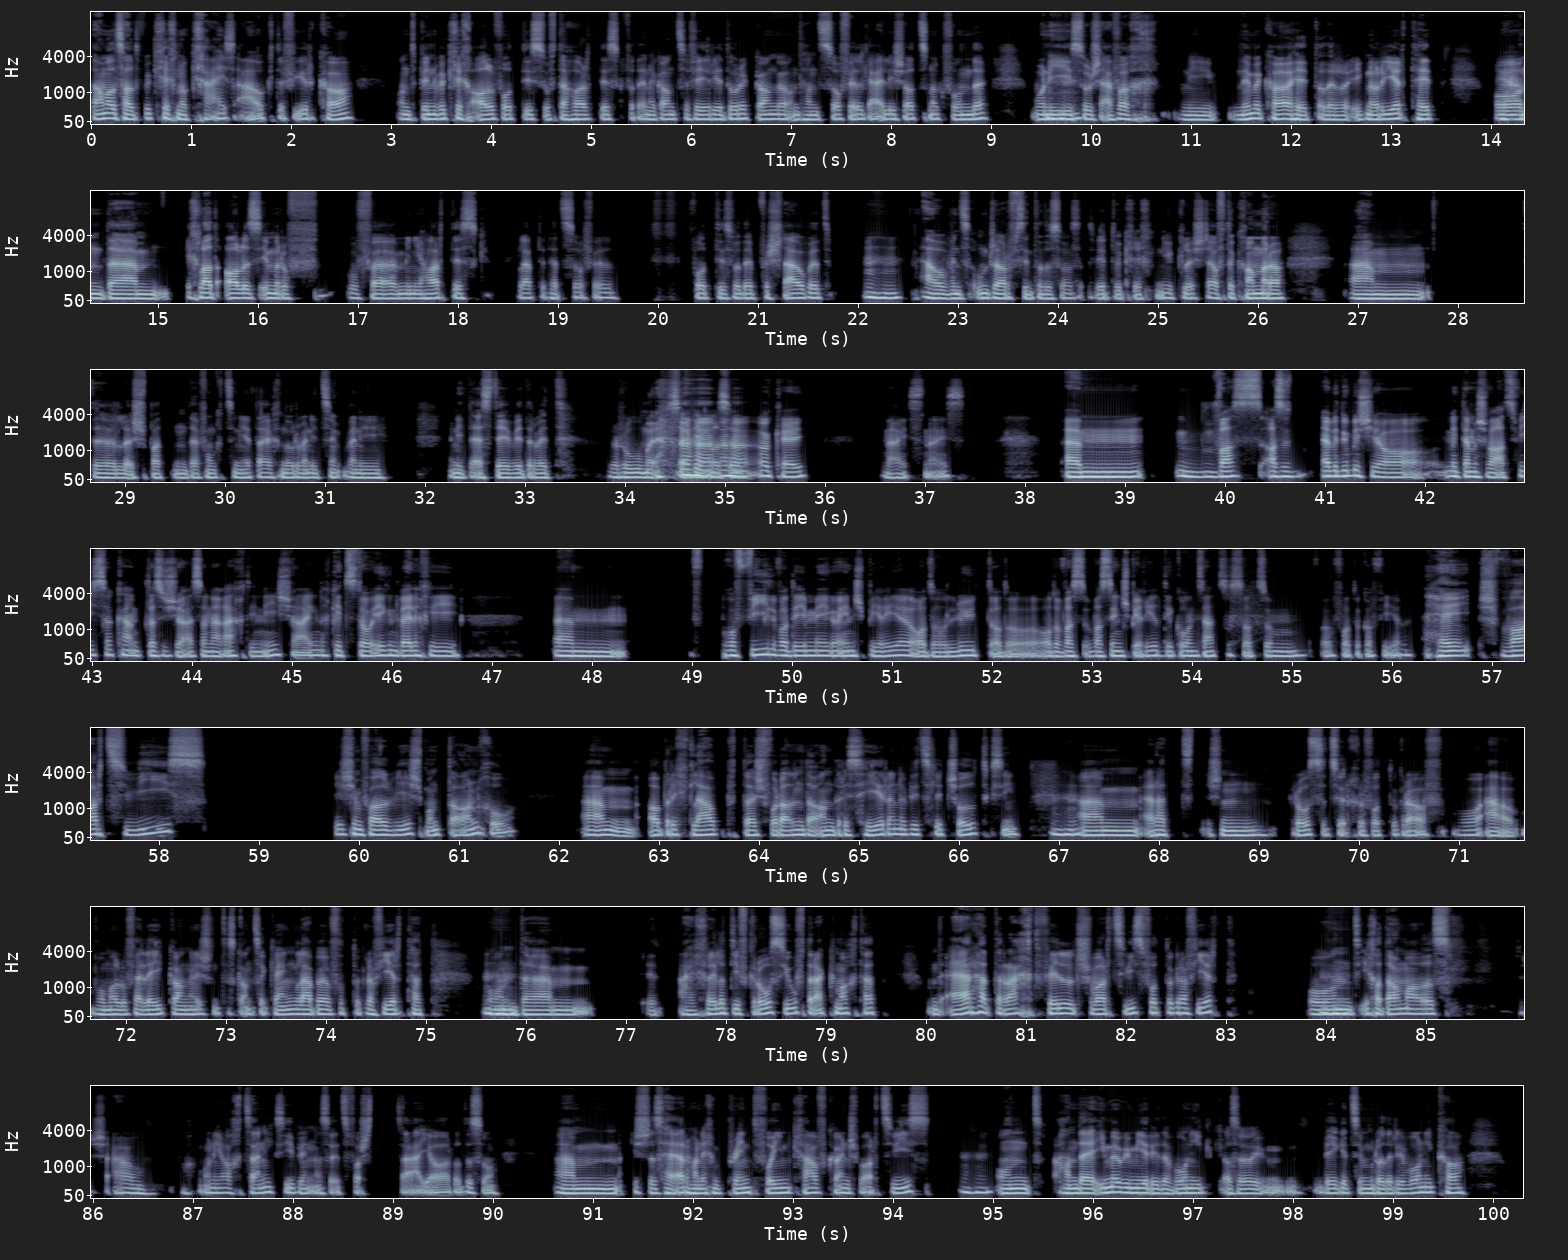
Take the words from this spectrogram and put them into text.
damals halt wirklich noch kein Auge dafür gehabt. Und bin wirklich alle Fotos auf der Harddisk von diesen ganzen Ferien durchgegangen und habe so viele geile Shots noch gefunden, die Mhm. ich sonst einfach ich nicht mehr gehabt hätte oder ignoriert hätte. Ja. Und ähm, ich lade alles immer auf, auf äh, meine Harddisk. Ich glaube, dort hat es so viele Fotos, die dort verstauben. Mhm. Auch wenn sie unscharf sind oder so. Es wird wirklich nie gelöscht auf der Kamera. Ähm, der Löschbutton der funktioniert eigentlich nur, wenn ich, wenn ich, wenn ich die SD wieder will, räumen sag ich mal so. aha, okay. Nice, nice. Ähm, was, also eben du bist ja mit dem Schwarz-Weiß-Account, das ist ja auch so eine rechte Nische eigentlich. Gibt es da irgendwelche ähm, Profile, die dich mega inspirieren oder Leute oder, oder was, was inspiriert dich grundsätzlich so zum Fotografieren? Hey, schwarz-weiß ist im Fall wie spontan gekommen. Ähm, aber ich glaube, da ist vor allem der Andres Heeren ein bisschen die Schuld. Gewesen. Mhm. Ähm, er hat, ist ein grosser Zürcher Fotograf, wo auch, wo mal auf LA gegangen ist und das ganze Gangleben fotografiert hat Mhm. und ähm, äh, eigentlich relativ grosse Aufträge gemacht hat. Und er hat recht viel Schwarz-Weiß fotografiert. Und ich habe damals, das ist auch, als ich 18 war, also jetzt fast 10 Jahre oder so, ähm, ist das her, habe ich einen Print von ihm gekauft in Schwarz-Weiß Mhm. und habe den immer bei mir in der Wohnung, also im Wegezimmer oder in der Wohnung gehabt.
